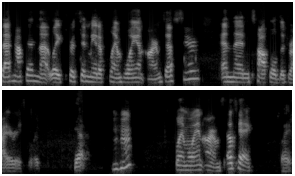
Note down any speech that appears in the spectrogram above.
that happen that like Tristan made a flamboyant arm gesture and then toppled the dry erase board. Yeah. Mm-hmm. Flamboyant arms. Okay. Right.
